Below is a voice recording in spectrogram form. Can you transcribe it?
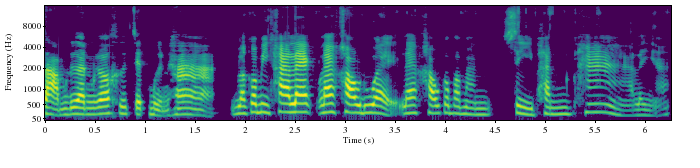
สามเดือนก็คือเจ็ดหมื่นห้าแล้วก็มีค่าแรกแรกเข้าด้วย แรกเข้าก็ประมาณสี่พันห้าอะไรเงี้ย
